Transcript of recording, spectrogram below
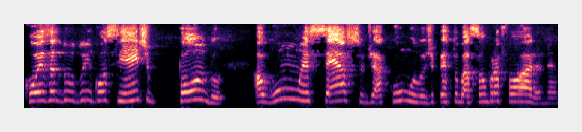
coisa do, do inconsciente pondo algum excesso de acúmulo de perturbação para fora, né?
